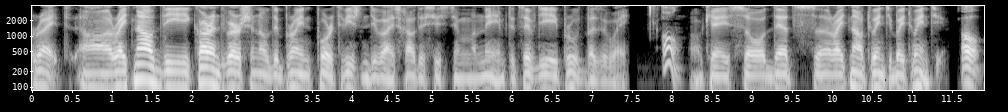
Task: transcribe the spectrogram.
Right. Uh, right now, the current version of the BrainPort vision device, how the system is named, it's FDA approved, by the way. Oh, Okay, so that's uh, right now 20 by 20. oh,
